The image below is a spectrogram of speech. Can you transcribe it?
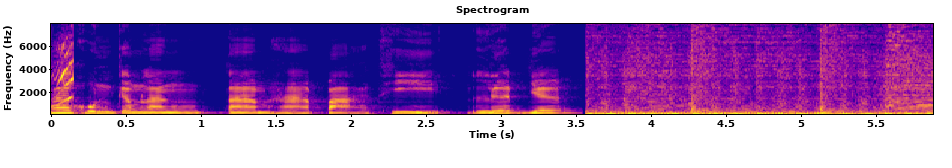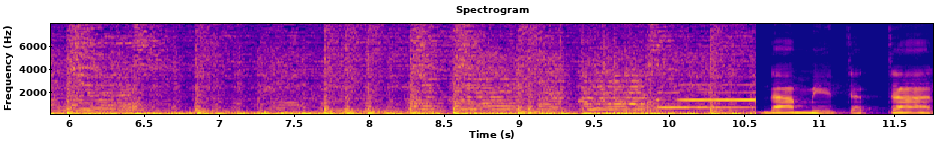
ถ้าคุณกำลังตามหาป่าที่เลือดเยอะ ดาเมจจัดจ้าน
